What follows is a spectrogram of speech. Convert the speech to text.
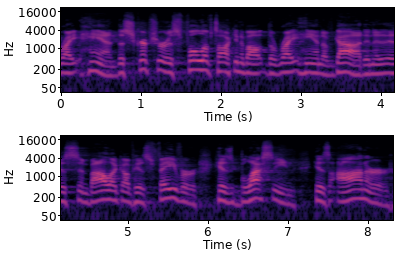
right hand. The scripture is full of talking about the right hand of God, and it is symbolic of his favor, his blessing, his honor,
